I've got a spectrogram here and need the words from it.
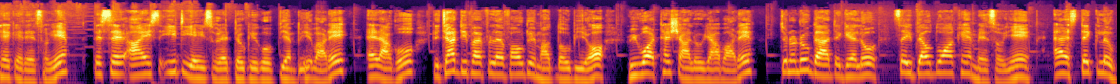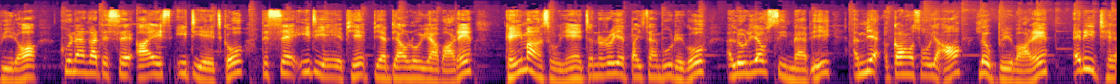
ထည့်ခဲ့တယ်ဆိုရင်10 ICE ETH ဆိုတဲ့ token ကိုပြန်ပေးပါတယ်။အဲ့ဒါကိုတခြား DeFi platform တွေမှာသုံးပြီးတော့ reward ထပ်ရှာလို့ရပါတယ်။ကျွန်တော်တို့ကတကယ်လို့စိတ်ပြောင်းသွားခဲ့မယ်ဆိုရင် unstake လုပ်ပြီးတော့ခုနက10 ICE ETH ကို10 ETH အဖြစ်ပြန်ပြောင်းလို့ရပါတယ်။ ဂိမ်းမှာဆိုရင်ကျွန်တော်တို့ရဲ့ပိုင်ဆိုင်မှုတွေကိုအလိုလျောက်စီမံပြီးအမျက်အကောင်းဆုံးရအောင်လုပ်ပေးပါတယ်။အဲ့ဒီထဲ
